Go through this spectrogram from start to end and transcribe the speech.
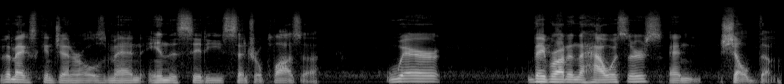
the Mexican general's men in the city's central plaza, where they brought in the howitzers and shelled them.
